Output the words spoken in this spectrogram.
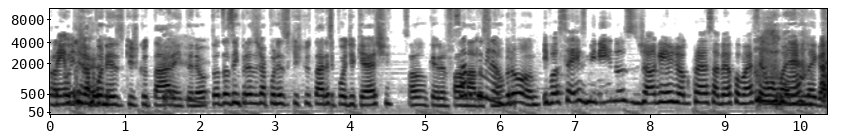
pra Bem todos os melhor. japoneses que escutarem, entendeu? Todas as empresas japonesas que escutarem esse podcast, só não querendo falar Sabe o nada que me assim, não. lembrou? E vocês, meninos, joguem o jogo pra saber como é ser um marido É. legal.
